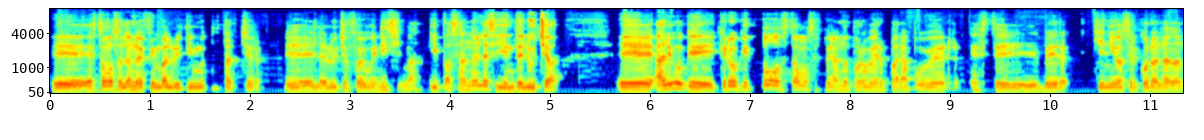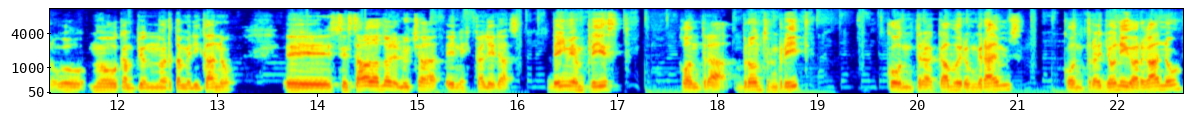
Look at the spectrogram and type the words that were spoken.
Eh, estamos hablando de Finn Balor y Timothy Thatcher. La lucha fue buenísima. Y pasando a la siguiente lucha, eh, algo que creo que todos estamos esperando por ver para poder este, ver quién iba a ser coronado nuevo, nuevo campeón norteamericano. Eh, se estaba dando la lucha en escaleras. Damian Priest contra Bronson Reed, contra Cameron Grimes, contra Johnny Gargano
